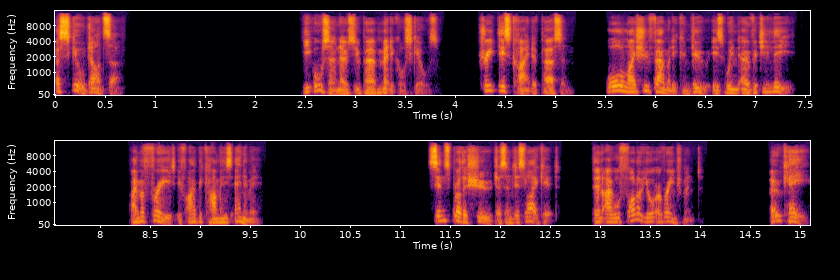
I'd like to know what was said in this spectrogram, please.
A skilled dancer. He also knows superb medical skills. Treat this kind of person. All my Shu family can do is win over Ji Li. I'm afraid if I become his enemy. Since Brother Shu doesn't dislike it, then I will follow your arrangement. Okay.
